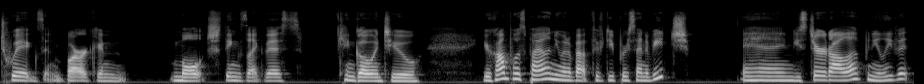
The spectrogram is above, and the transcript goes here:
twigs and bark and mulch, things like this can go into your compost pile, and you want about 50% of each. And you stir it all up and you leave it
